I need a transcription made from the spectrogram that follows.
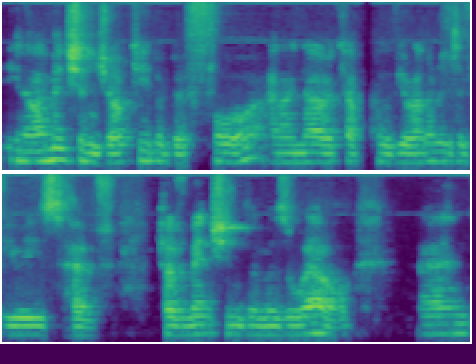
you know, I mentioned JobKeeper before, and I know a couple of your other interviewees have have mentioned them as well. And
